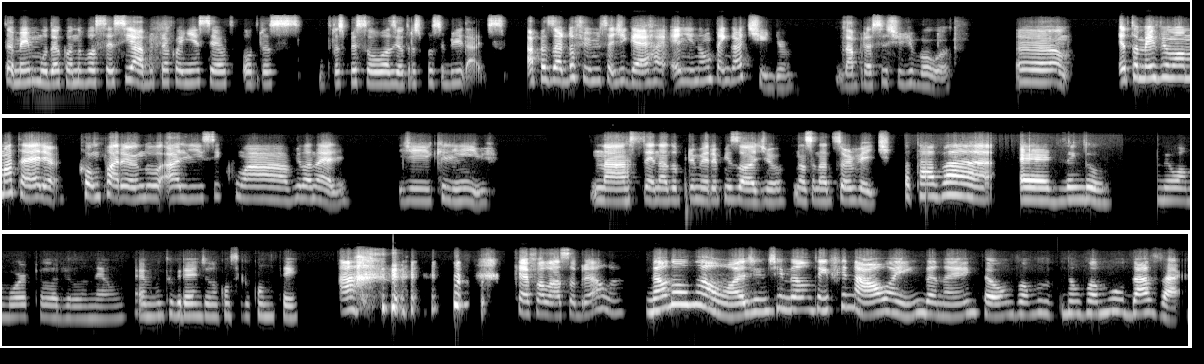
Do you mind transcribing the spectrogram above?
também muda quando você se abre para conhecer outras, outras pessoas e outras possibilidades. Apesar do filme ser de guerra, ele não tem gatilho. Dá para assistir de boa. Uh, eu também vi uma matéria comparando a Alice com a Villanelle, de Killing Eve, na cena do primeiro episódio, na cena do sorvete. Eu tava é, dizendo meu amor pela Villanelle é muito grande, eu não consigo conter. Ah, quer falar sobre ela? Não, não, não. A gente ainda não tem final ainda, né? Então vamos, não vamos dar azar.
